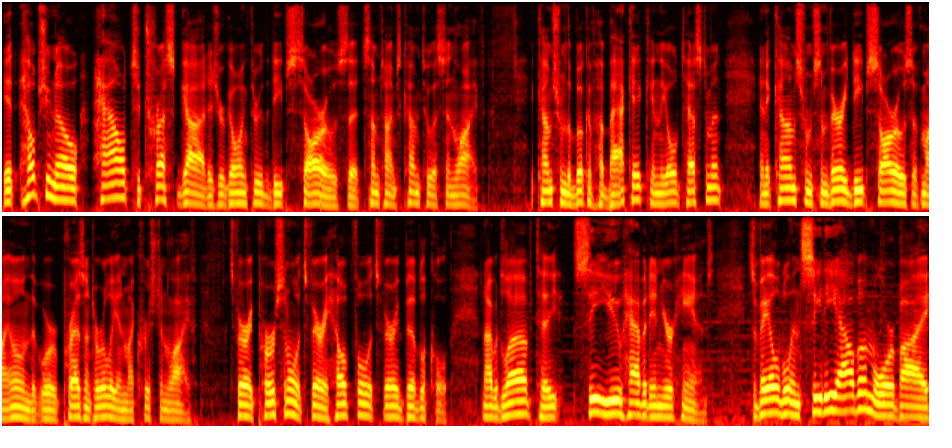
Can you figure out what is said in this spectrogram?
It helps you know how to trust God as you're going through the deep sorrows that sometimes come to us in life. It comes from the book of Habakkuk in the Old Testament, and it comes from some very deep sorrows of my own that were present early in my Christian life. It's very personal, it's very helpful, it's very biblical, and I would love to see you have it in your hands. It's available in CD album or by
